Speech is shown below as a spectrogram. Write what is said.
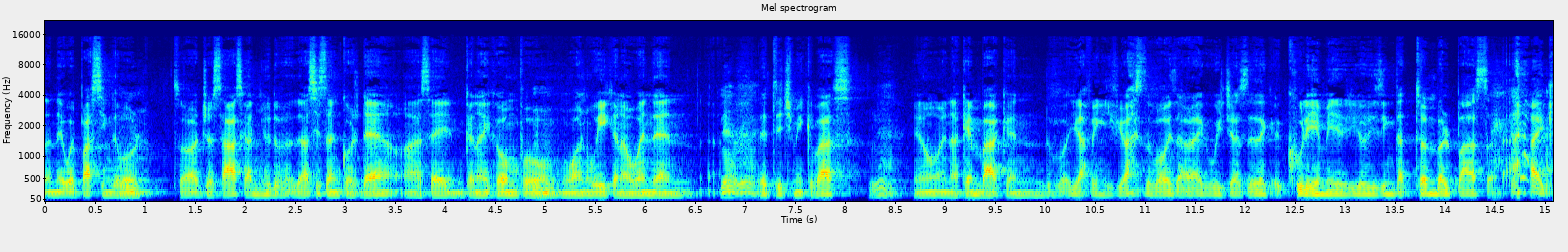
and they were passing the ball. Mm. So I just asked. I knew the, the assistant coach there. I said, "Can I come for mm-hmm. one week?" And I went there. And Yeah, really. They teach me pass. Yeah. You know, and I came back, and the I think if you ask the boys, are like we just like cooling me you using that tumble pass like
